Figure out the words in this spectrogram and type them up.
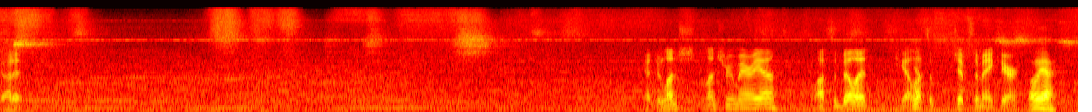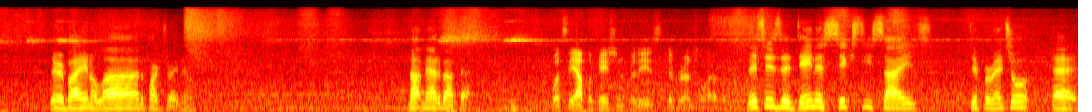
Got it. Got your lunch lunchroom area. Lots of billet. You got Yep. lots of chips to make here. Oh yeah, they're buying a lot of parts right now. Not mad about that. What's the application for these differential housings? This is a Dana 60 size differential that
